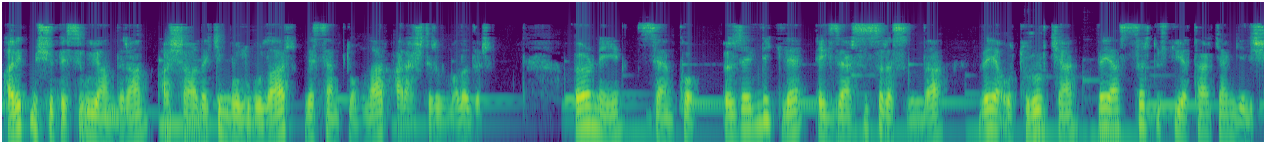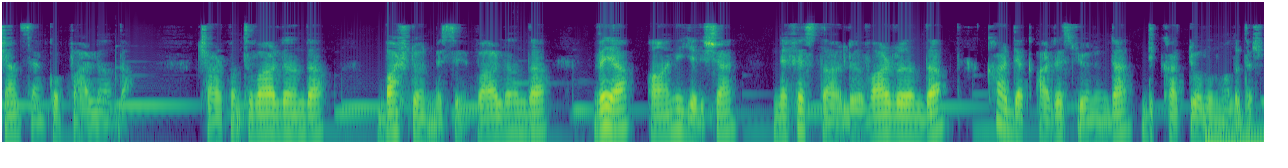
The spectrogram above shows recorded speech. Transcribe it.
Aritmi şüphesi uyandıran aşağıdaki bulgular ve semptomlar araştırılmalıdır. Örneğin senkop, özellikle egzersiz sırasında veya otururken veya sırt üstü yatarken gelişen senkop varlığında, çarpıntı varlığında, baş dönmesi varlığında veya ani gelişen nefes darlığı varlığında kardiyak arrest yönünden dikkatli olunmalıdır.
